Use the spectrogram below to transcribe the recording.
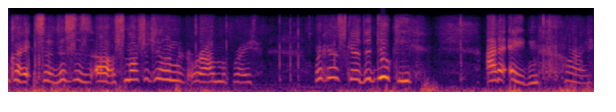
Okay, so this is uh, Smasher 200, or I'm afraid. We're gonna scare the dookie out of Ayden. Alright.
